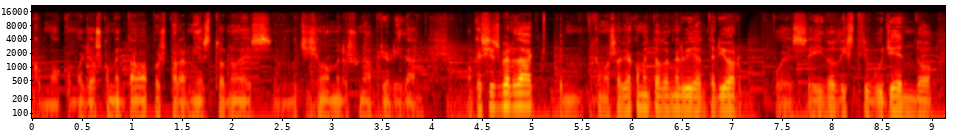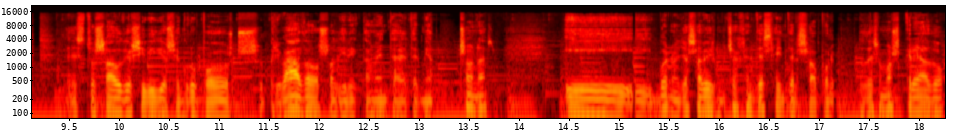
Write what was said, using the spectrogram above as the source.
como, como yo os comentaba, pues para mí esto no es ni muchísimo menos una prioridad. Aunque sí es verdad que, como os había comentado en el vídeo anterior, pues he ido distribuyendo estos audios y vídeos en grupos privados o directamente a determinadas personas. Y, bueno, ya sabéis, mucha gente se ha interesado por. Entonces hemos creado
